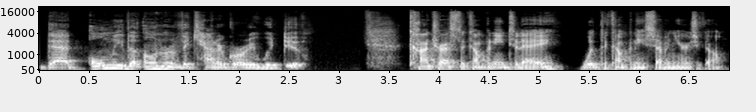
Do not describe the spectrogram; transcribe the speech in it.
that only the owner of the category would do. Contrast the company today with the company seven years ago.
